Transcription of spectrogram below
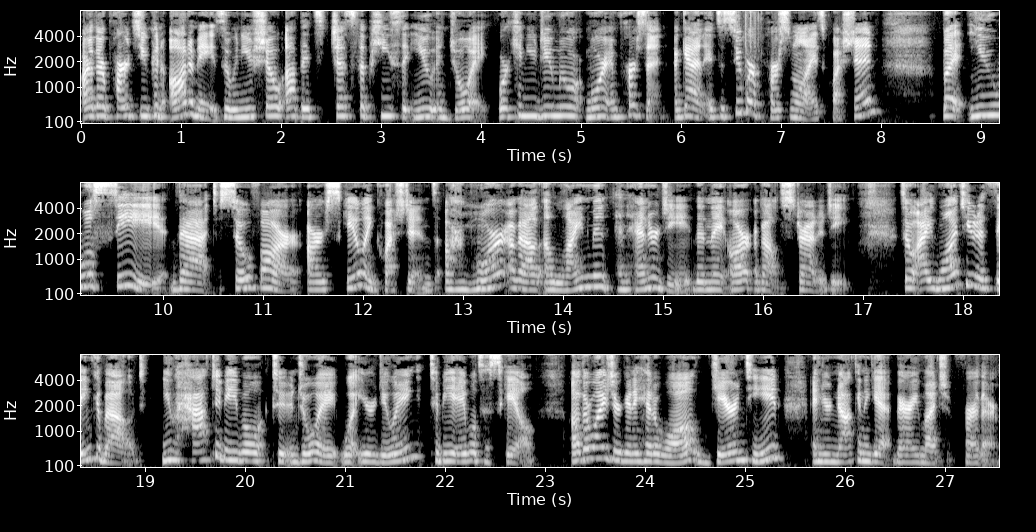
Are there parts you can automate so when you show up, it's just the piece that you enjoy? Or can you do more, more in person? Again, it's a super personalized question. But you will see that so far, our scaling questions are more about alignment and energy than they are about strategy. So I want you to think about you have to be able to enjoy what you're doing to be able to scale. Otherwise, you're going to hit a wall, guaranteed, and you're not going to get very much further.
